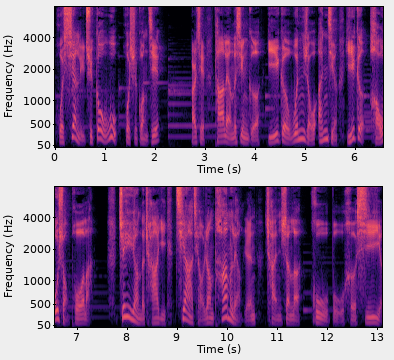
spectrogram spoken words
或县里去购物或是逛街。而且他俩的性格，一个温柔安静，一个豪爽泼辣。这样的差异，恰巧让他们两人产生了互补和吸引。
